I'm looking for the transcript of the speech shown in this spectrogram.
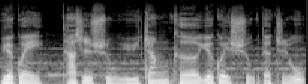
月桂它是属于樟科月桂属的植物，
